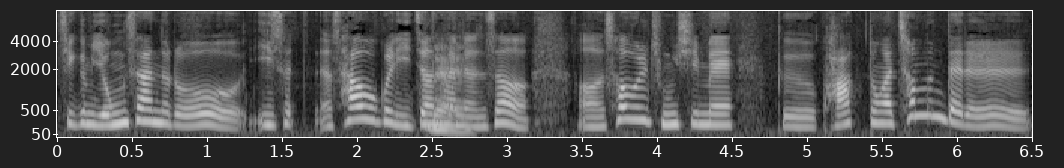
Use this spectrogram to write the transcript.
지금 용산으로 이 사옥을 이전하면서 네. 어, 서울 중심의 그 과학동화 천문대를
